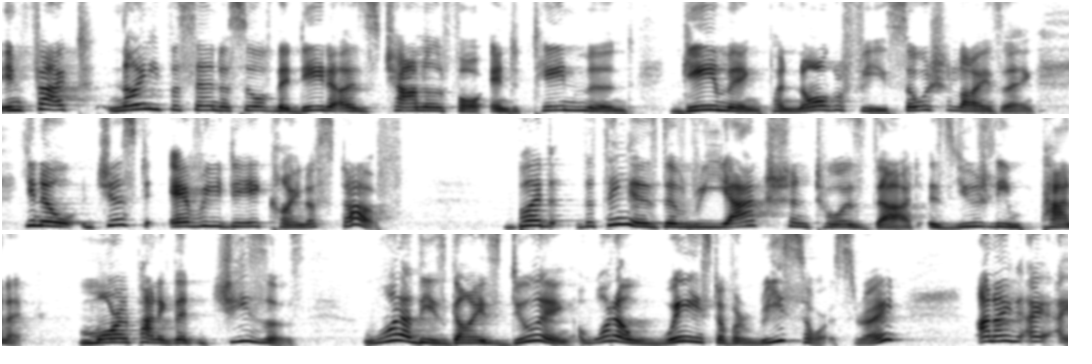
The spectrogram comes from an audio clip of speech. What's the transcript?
In fact, 90% or so of the data is channeled for entertainment, gaming, pornography, socializing, you know, just everyday kind of stuff. But the thing is, the reaction towards that is usually panic, moral panic that, Jesus, what are these guys doing? What a waste of a resource, right? And I, I, I,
